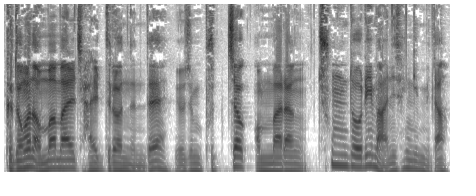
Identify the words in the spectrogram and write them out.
그동안 엄마 말 잘 들었는데 요즘 부쩍 엄마랑 충돌이 많이 생깁니다.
